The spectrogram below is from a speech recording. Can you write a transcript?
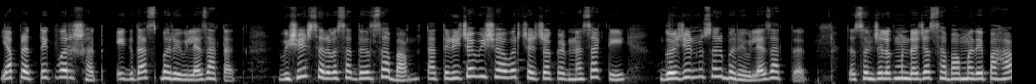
या प्रत्येक वर्षात एकदाच भरविल्या जातात. विशेष सर्वसाधारण सभा तातडीच्या विषयावर चर्चा करण्यासाठी गरजेनुसार भरविल्या जातात. तर संचालक मंडळाच्या सभामध्ये पहा.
